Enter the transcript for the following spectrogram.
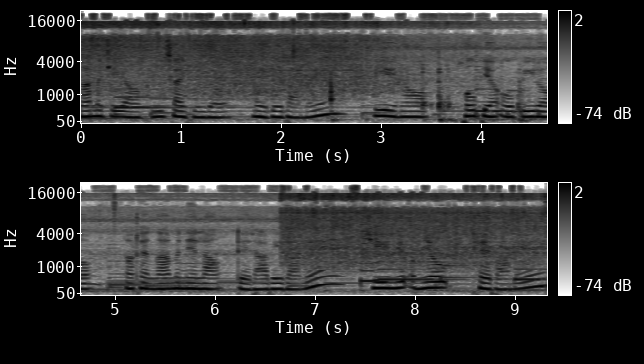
ငါမကြည့်အောင်ဘူးဆိုင်ပြီးတော့မှုပေးပါမယ်။ပြီးရင်တော့ဖုံးပြန်အုပ်ပြီးတော့နောက်ထပ်9မိနစ်လောက်တည်ထားပေးပါမယ်။ရေမြုပ်အမြုပ်ထည့်ပါမယ်။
